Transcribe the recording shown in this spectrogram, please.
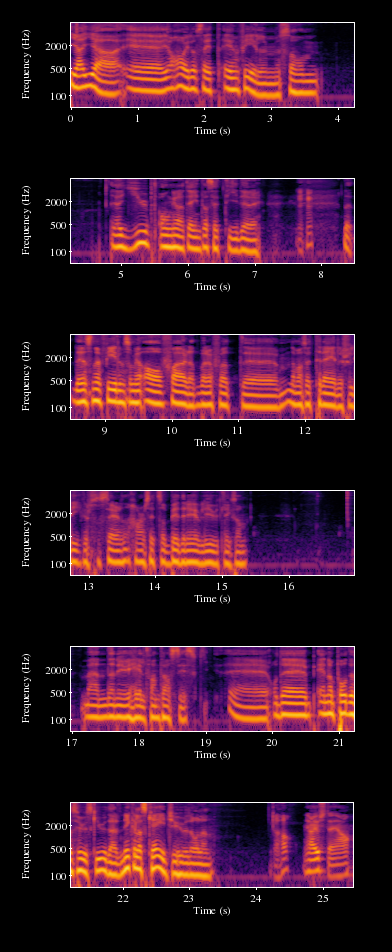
Ja, ja. Eh, jag har ju då sett en film som jag djupt ångrar att jag inte har sett tidigare. Det, det är en sån här film som jag avfärdat bara för att eh, när man sett trailers och liknande så ser, den- har den sett så bedrövlig ut liksom. Men den är ju helt fantastisk. Eh, och det är en av poddens husgudar, Nicolas Cage i huvudrollen. Jaha. Ja just det, ja.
